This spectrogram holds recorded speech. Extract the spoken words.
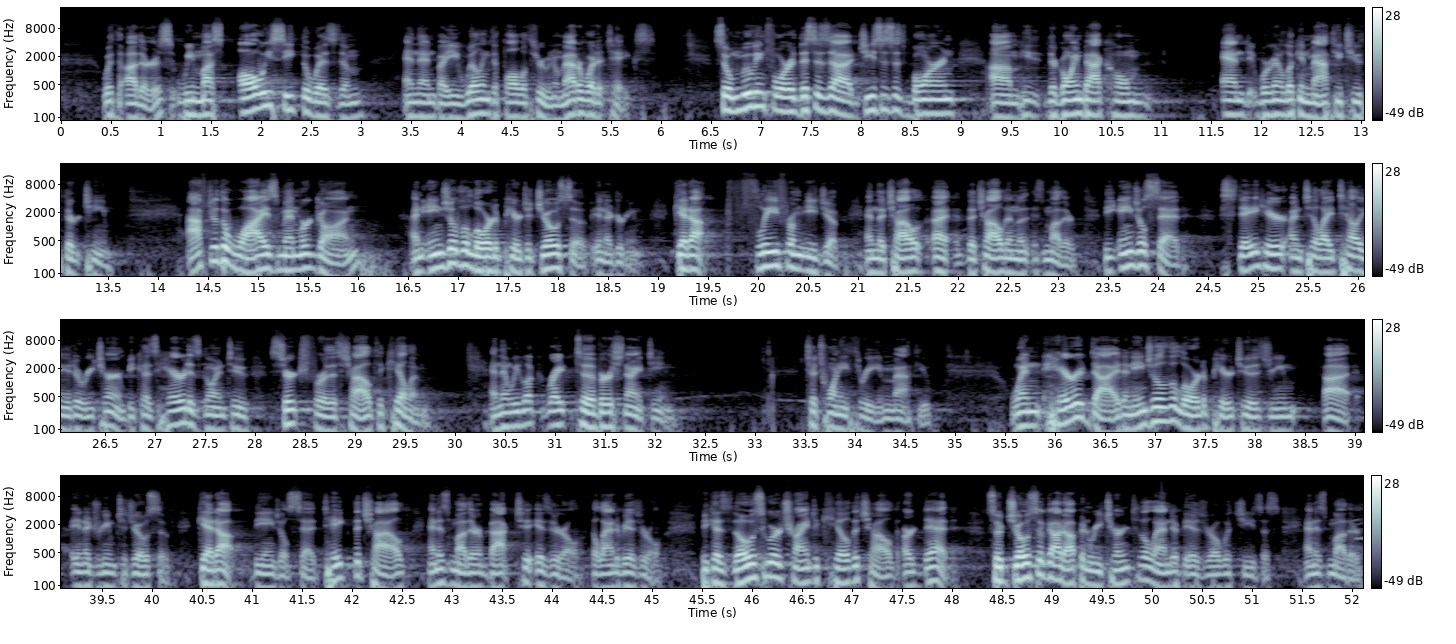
with others, we must always seek the wisdom and then be willing to follow through, no matter what it takes. So, moving forward, this is uh, Jesus is born. Um, he, they're going back home, and we're going to look in Matthew 2:13. After the wise men were gone, an angel of the Lord appeared to Joseph in a dream. Get up, flee from Egypt, and the child, uh, the child and his mother. The angel said, "Stay here until I tell you to return, because Herod is going to search for this child to kill him." And then we look right to verse 19 to 23 in Matthew. When Herod died, an angel of the Lord appeared to his dream uh, in a dream to Joseph. Get up, the angel said. Take the child and his mother back to Israel, the land of Israel, because those who are trying to kill the child are dead. So Joseph got up and returned to the land of Israel with Jesus and his mother.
